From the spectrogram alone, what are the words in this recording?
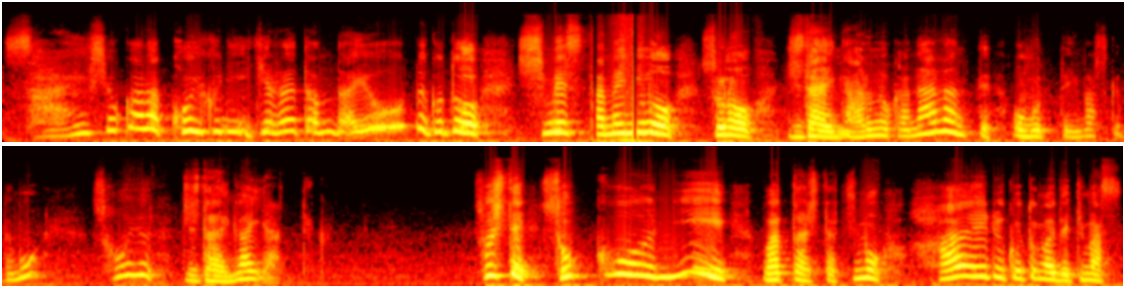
最初からこういうふうに生きられたんだよということを示すためにもその時代があるのかななんて思っていますけどもそういう時代がやってくる。そしてそこに私たちも入ることができます。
